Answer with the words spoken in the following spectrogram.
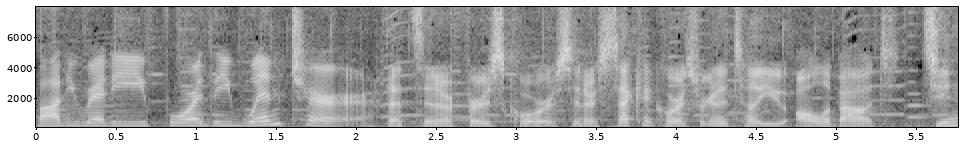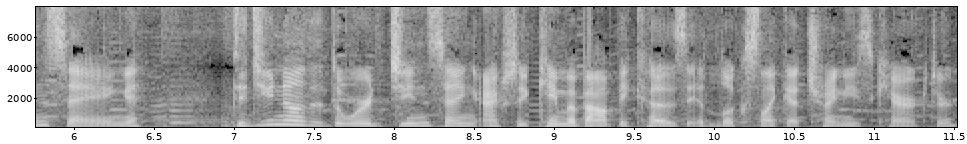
body ready for the winter. That's in our first course. In our second course, we're going to tell you all about ginseng. Did you know that the word ginseng actually came about because it looks like a Chinese character?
